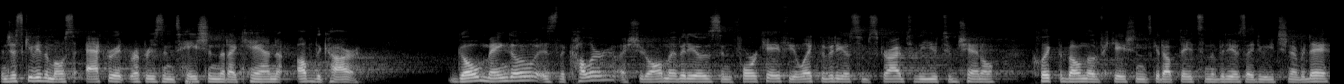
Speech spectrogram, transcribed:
and just give you the most accurate representation that I can of the car. Go Mango is the color. I shoot all my videos in 4K. If you like the video, subscribe to the YouTube channel. Click the bell notifications, get updates on the videos I do each and every day,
